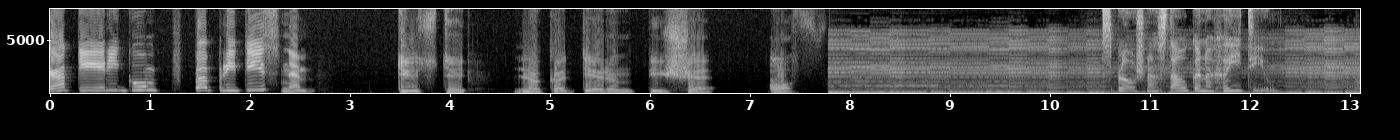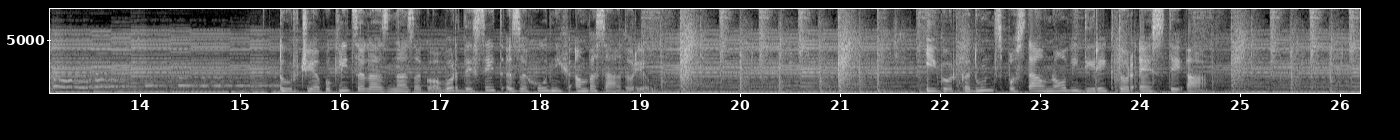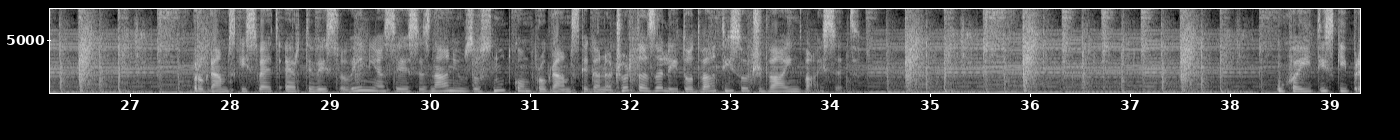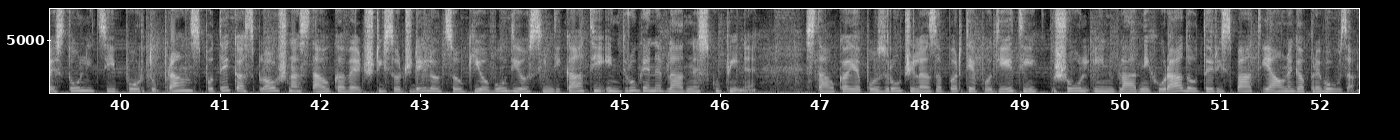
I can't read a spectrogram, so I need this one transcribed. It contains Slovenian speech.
Kateri gumb pa pritisnem? Tisti, na katerem piše OF. Splošna stavka na Haitiju. Turčija poklicala na zagovor deset zahodnih ambasadorjev. Igor Kadunc postal novi direktor STA. Programski svet RTV Slovenija se je seznanil z osnutkom programskega načrta za leto 2022. V haitijski prestolnici Port-au-Prince poteka splošna stavka več tisoč delavcev, ki jo vodijo sindikati in druge nevladne skupine. Stavka je povzročila zaprtje podjetij, šol in vladnih uradov ter izpad javnega prevoza.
